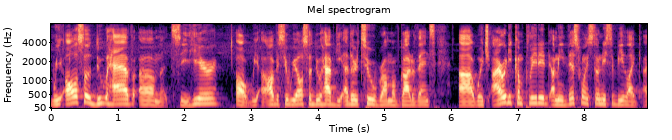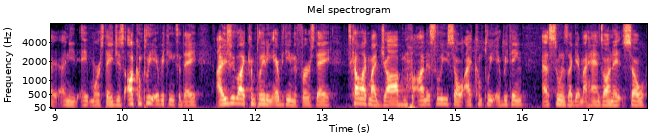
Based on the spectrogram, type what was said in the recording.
We also do have, um, let's see here. Oh, we obviously we also do have the other two Realm of God events uh, which I already completed. I mean, this one still needs to be like, I, I, need eight more stages. I'll complete everything today. I usually like completing everything the first day. It's kind of like my job, honestly. So I complete everything as soon as I get my hands on it. So,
